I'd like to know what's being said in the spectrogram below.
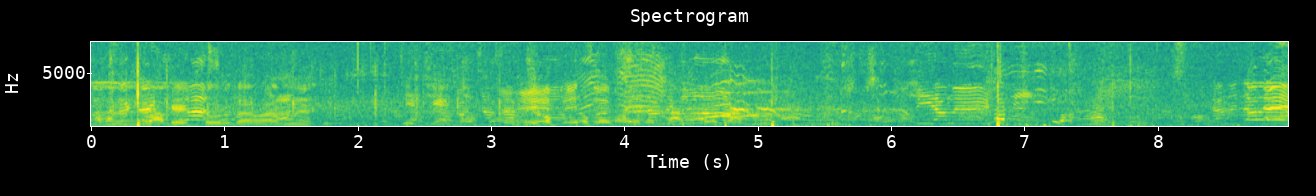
No, jakie kurda ładne. Obrońca jeden tak, ale brawo. Bijamy! Gramy dalej!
